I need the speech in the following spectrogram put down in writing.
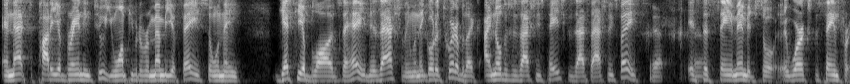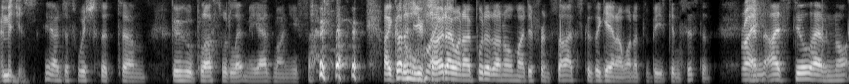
and that's part of your branding too. You want people to remember your face, so when they get to your blog and say, "Hey, there's Ashley." When they go to Twitter, be like, "I know this is Ashley's page because that's Ashley's face." Yeah, it's yeah. the same image, so it works the same for images. Yeah, I just wish that um, Google Plus would let me add my new photo. I got a new oh, photo and I put it on all my different sites because again, I want it to be consistent. Right. And I still have not.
